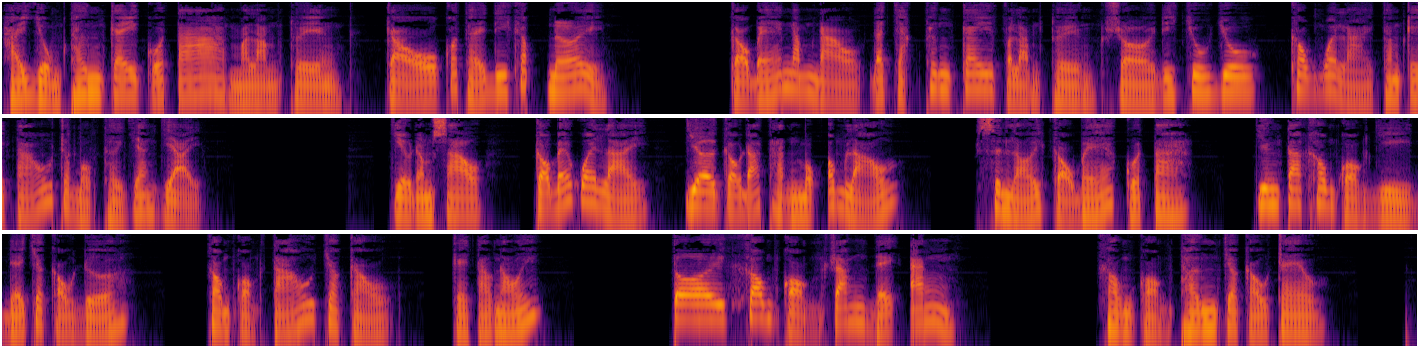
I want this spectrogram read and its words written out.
Hãy dùng thân cây của ta mà làm thuyền, cậu có thể đi khắp nơi. Cậu bé năm nào đã chặt thân cây và làm thuyền rồi đi chu du, không quay lại thăm cây táo trong một thời gian dài. Chiều năm sau, cậu bé quay lại, giờ cậu đã thành một ông lão. Xin lỗi cậu bé của ta, nhưng ta không còn gì để cho cậu nữa. Không còn táo cho cậu. Cây táo nói, tôi không còn răng để ăn. Không còn thân cho cậu treo.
